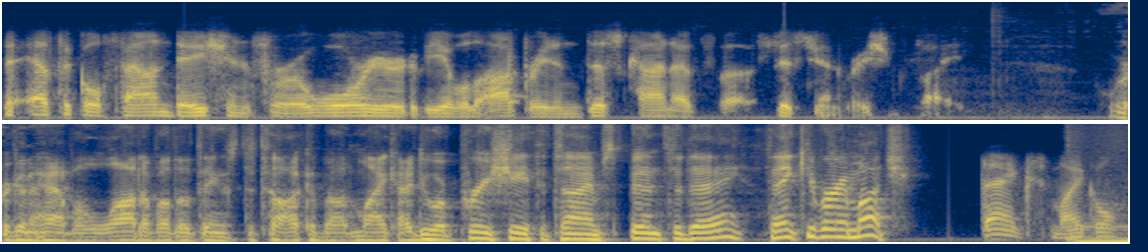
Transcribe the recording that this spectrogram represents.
the ethical foundation for a warrior to be able to operate in this kind of uh, fifth generation fight. We're going to have a lot of other things to talk about, Mike. I do appreciate the time spent today. Thank you very much. Thanks, Michael.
